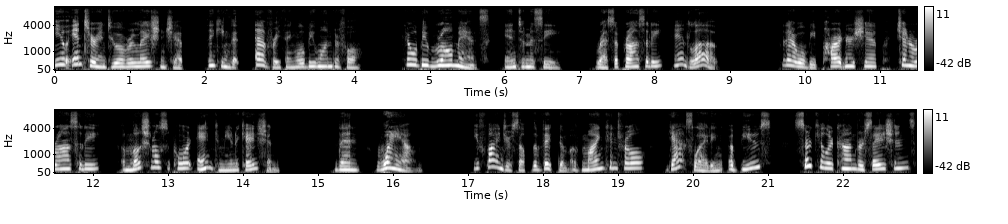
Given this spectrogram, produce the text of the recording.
You enter into a relationship thinking that everything will be wonderful. There will be romance, intimacy, reciprocity, and love. There will be partnership, generosity, emotional support, and communication. Then, wham! You find yourself the victim of mind control, gaslighting, abuse, circular conversations,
